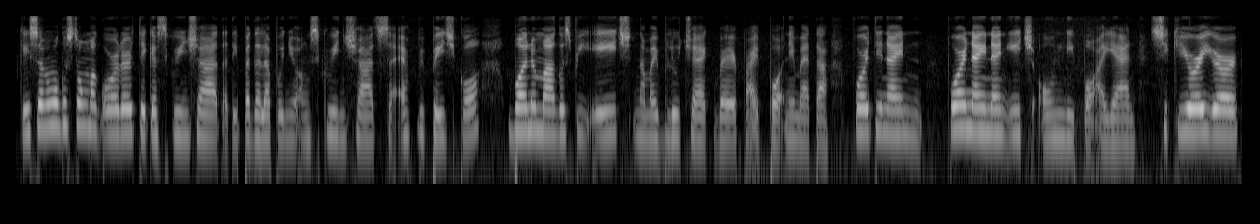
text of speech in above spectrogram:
Okay, sa mga gustong mag-order, take a screenshot at ipadala po niyo ang screenshot sa FB page ko, Bono Magos PH na may blue check, verified po ni Meta. 49 499 each only po. Ayan. Secure your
